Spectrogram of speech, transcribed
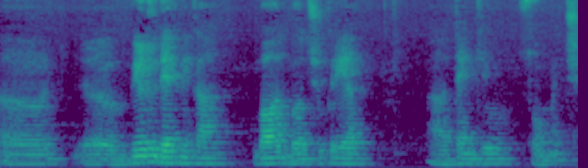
वीडियो देखने का बहुत बहुत शुक्रिया थैंक यू सो मच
